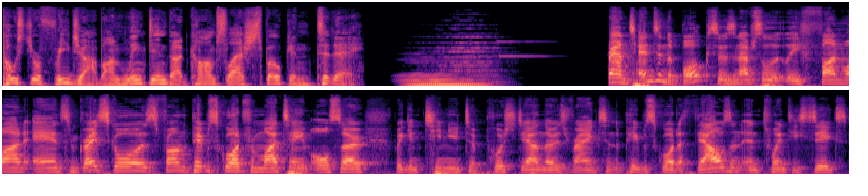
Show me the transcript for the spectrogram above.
Post your free job on linkedin.com slash spoken today. Round 10's in the books. It was an absolutely fun one and some great scores from the People Squad from my team also. We continued to push down those ranks and the People Squad 1,026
